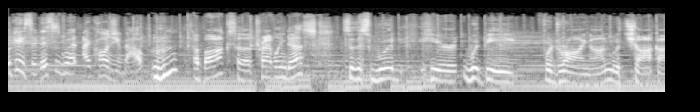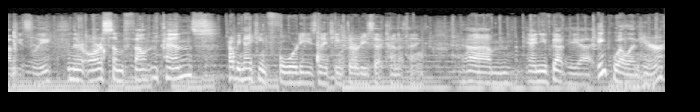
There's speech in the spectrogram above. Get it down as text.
Okay, so this is what I called you about. Mm-hmm. A box, a traveling desk. So this wood here would be for drawing on with chalk, obviously. And there are some fountain pens, probably 1940s, 1930s, that kind of thing. Um, and you've got a uh, inkwell in here.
